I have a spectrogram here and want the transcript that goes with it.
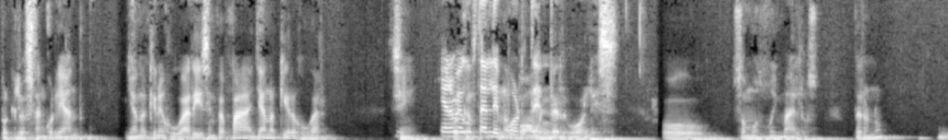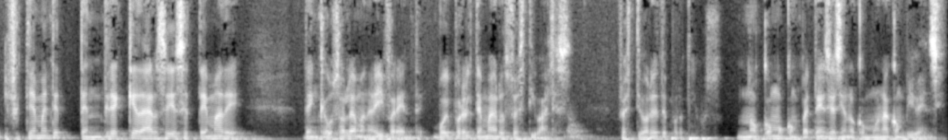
porque los están goleando. Ya no quieren jugar y dicen, papá, ya no quiero jugar. Sí. Ya no me gusta el deporte. No puedo meter goles o somos muy malos. Pero no. Efectivamente tendría que darse ese tema de, de encauzarlo de manera diferente. Voy por el tema de los festivales festivales deportivos, no como competencia, sino como una convivencia.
